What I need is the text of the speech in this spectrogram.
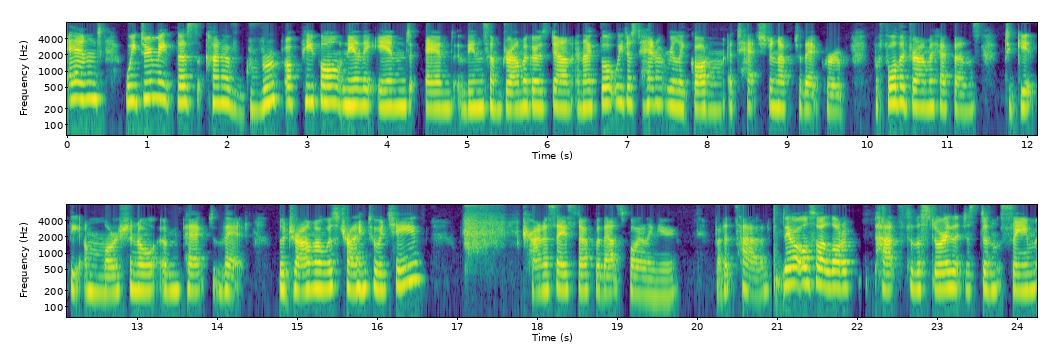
and we do meet this kind of group of people near the end and then some drama goes down and I thought we just hadn't really gotten attached enough to that group before the drama happens to get the emotional impact that the drama was trying to achieve. trying to say stuff without spoiling you but it's hard. There are also a lot of parts to the story that just didn't seem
